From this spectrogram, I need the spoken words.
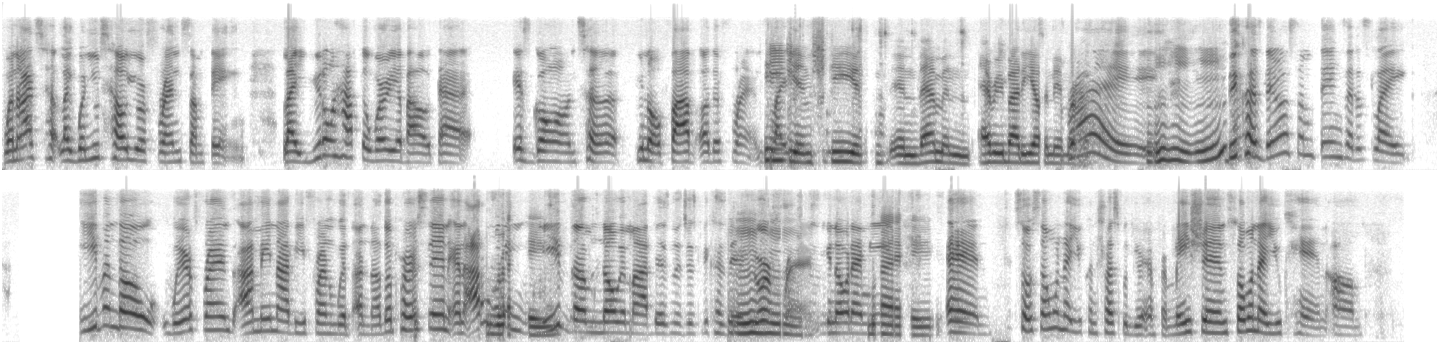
when i tell like when you tell your friend something like you don't have to worry about that it's gone to you know five other friends he like and she and, and them and everybody else in their right mm-hmm. because there are some things that it's like even though we're friends, I may not be friend with another person, and I don't right. really leave them knowing my business just because they're mm-hmm. your friend. You know what I mean? Right. And so, someone that you can trust with your information, someone that you can um,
